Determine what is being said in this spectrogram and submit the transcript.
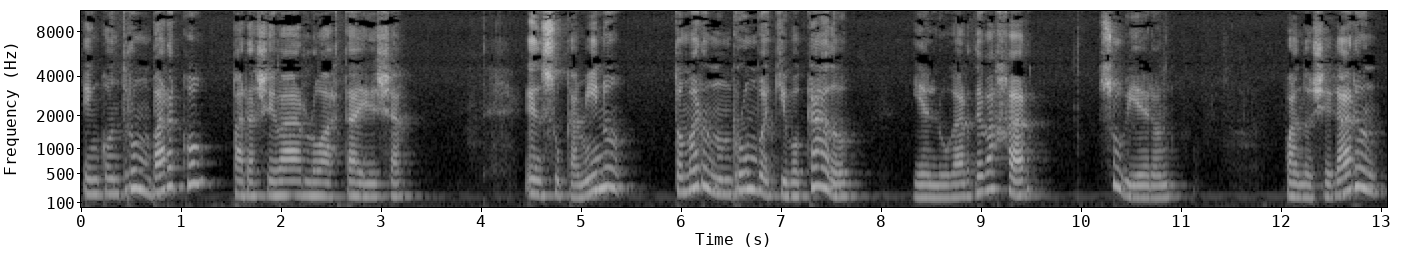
encontró un barco para llevarlo hasta ella. En su camino tomaron un rumbo equivocado y en lugar de bajar, subieron. Cuando llegaron,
